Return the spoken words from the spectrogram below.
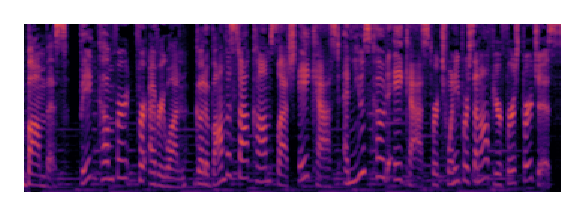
Bombas. Big comfort for everyone. Go to bombas.com slash ACAST and use code ACAST for 20% off your first purchase.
